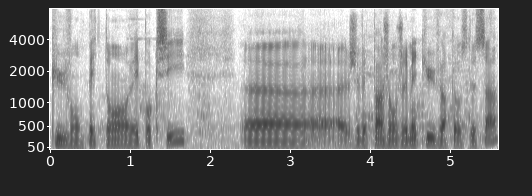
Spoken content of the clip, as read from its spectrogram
cuves en béton époxy. Euh, je ne vais pas changer mes cuves à cause de ça,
